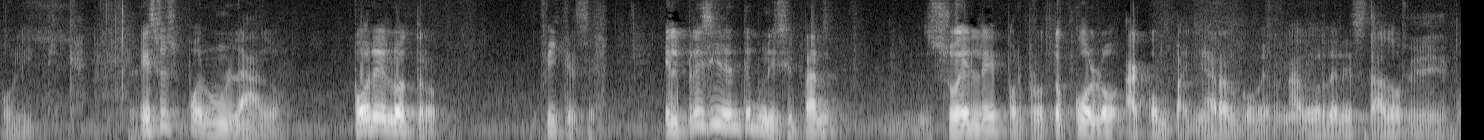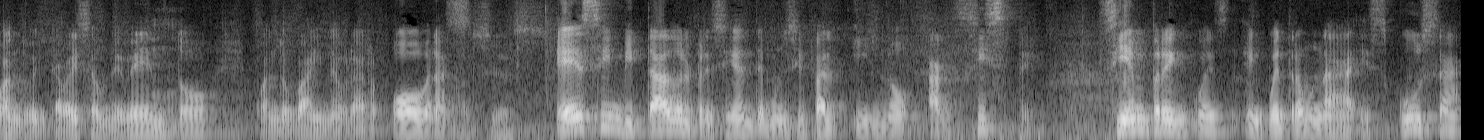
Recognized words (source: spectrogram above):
política. Eso es por un lado. Por el otro, fíjese, el presidente municipal suele, por protocolo, acompañar al gobernador del estado cuando encabeza un evento, cuando va a inaugurar obras. es. es. invitado el presidente municipal y no asiste. Siempre encuentra una excusa,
